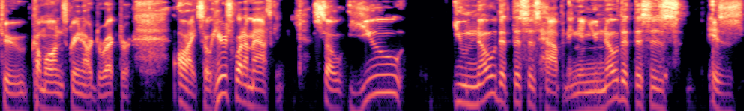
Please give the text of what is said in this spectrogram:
to come on screen. Our director. All right. So here's what I'm asking. So you you know that this is happening, and you know that this is is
